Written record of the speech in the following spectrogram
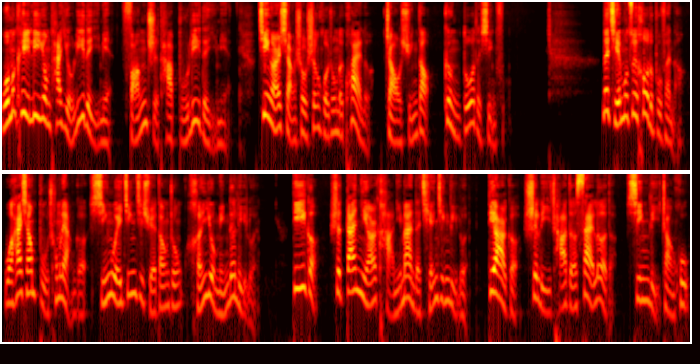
我们可以利用它有利的一面，防止它不利的一面，进而享受生活中的快乐，找寻到更多的幸福。那节目最后的部分呢，我还想补充两个行为经济学当中很有名的理论。第一个是丹尼尔·卡尼曼的前景理论，第二个是理查德·塞勒的心理账户。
